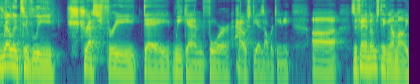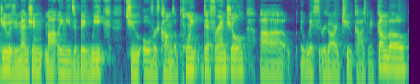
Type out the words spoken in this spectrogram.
relatively stress-free day weekend for House Diaz Albertini. Uh, the Phantoms taking on Motley Jew, as we mentioned. Motley needs a big week to overcome the point differential uh, with regard to Cosmic Gumbo.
